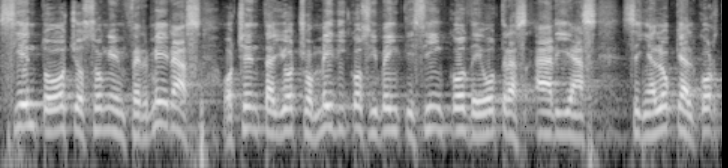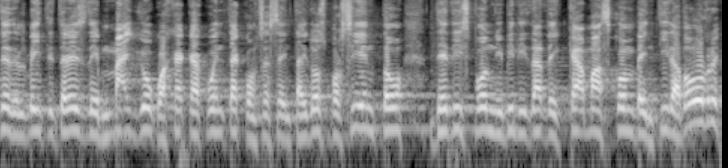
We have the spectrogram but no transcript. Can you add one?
108 son enfermeras, 88 médicos y 25 de otras áreas. Señaló que al corte del 23 de mayo, Oaxaca cuenta con 62% de disponibilidad de camas con ventilador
